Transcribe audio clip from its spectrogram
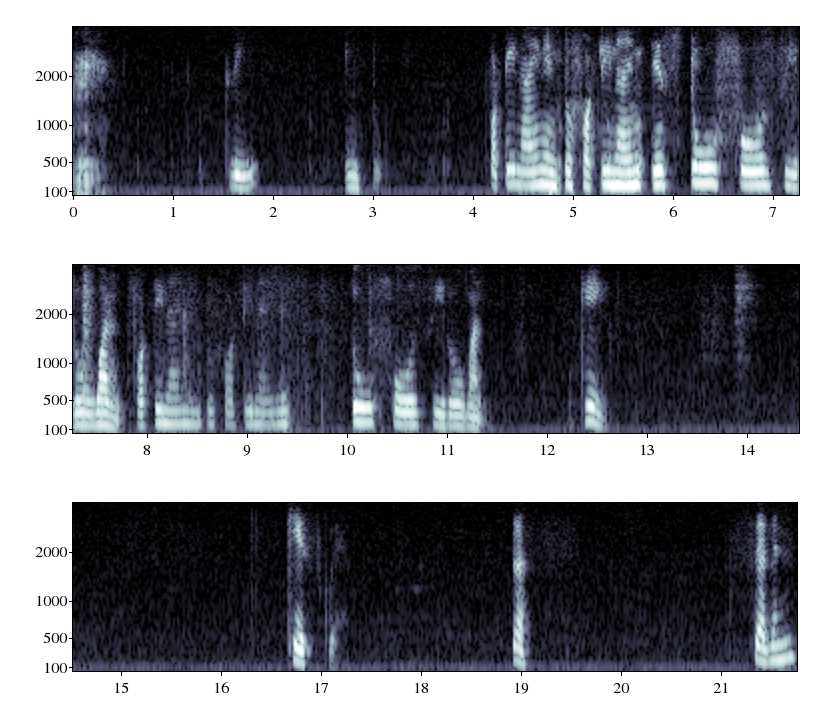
3 into 49 into 49 is 2401. 49 into 49 is 2401. Okay. K square plus 7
